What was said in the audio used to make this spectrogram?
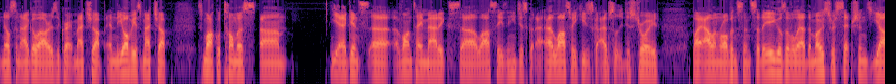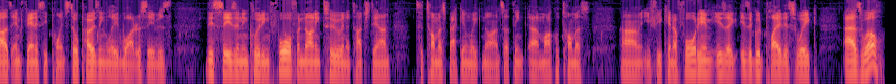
Nelson Agholor is a great matchup, and the obvious matchup is Michael Thomas. Um, yeah, against uh, Avonte Maddox uh, last season, he just got uh, last week he just got absolutely destroyed by Allen Robinson. So the Eagles have allowed the most receptions, yards, and fantasy points to opposing lead wide receivers this season, including four for 92 and a touchdown to Thomas back in Week Nine. So I think uh, Michael Thomas, um, if you can afford him, is a is a good play this week as well.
